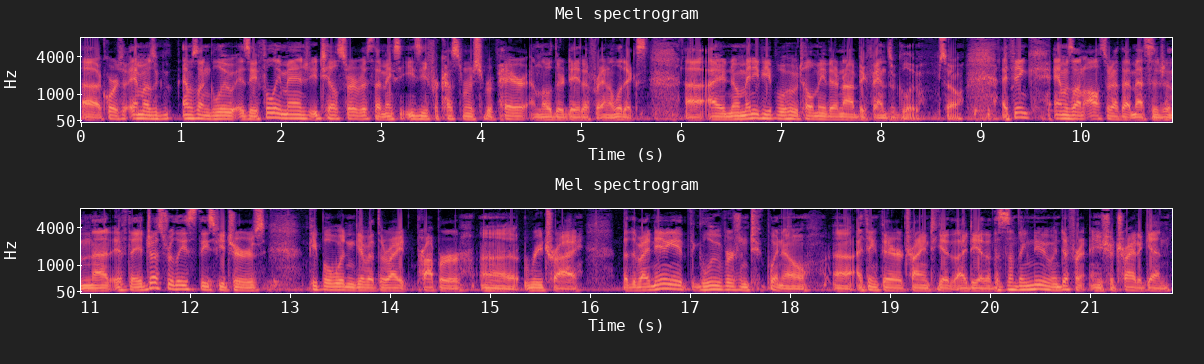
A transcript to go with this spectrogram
Uh, of course, Amazon, Amazon, Glue is a fully managed ETL service that makes it easy for customers to prepare and load their data for analytics. Uh, I know many people who told me they're not big fans of Glue. So I think Amazon also got that message, and that if they just released these features, people wouldn't give it the right proper uh, retry. But by naming it the Glue version 2.0, uh, I think they're trying to get the idea that this is something new and different, and you should try it again.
